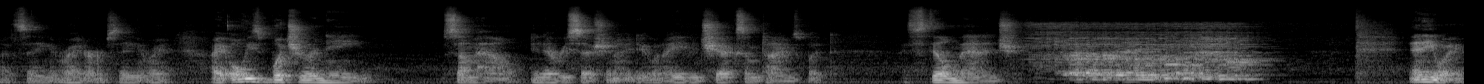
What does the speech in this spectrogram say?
not saying it right or I'm saying it right. I always butcher a name somehow in every session I do, and I even check sometimes, but I still manage. Anyway.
